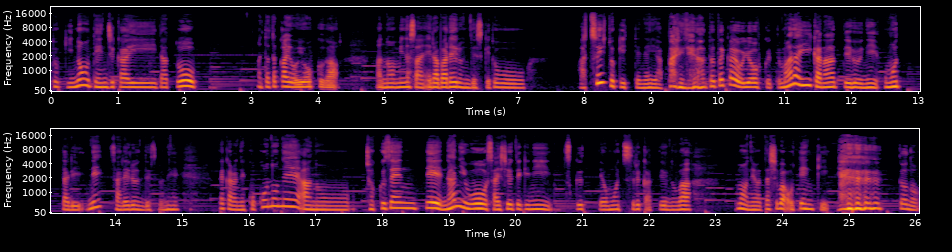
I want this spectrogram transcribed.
時の展示会だと暖かいお洋服があの皆さん選ばれるんですけど暑い時ってねやっぱりね 暖かいお洋服ってまだいいかなっていうふうに思ったりねされるんですよね。だからねここのねあの直前って何を最終的に作ってお持ちするかっていうのはもうね私はお天気 との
